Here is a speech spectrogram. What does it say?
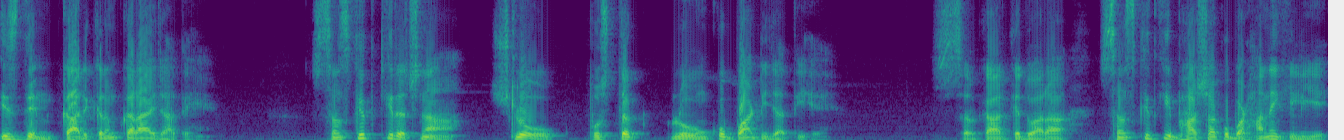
इस दिन कार्यक्रम कराए जाते हैं। संस्कृत की रचना श्लोक, पुस्तक लोगों को बांटी जाती है। सरकार के द्वारा संस्कृत की भाषा को बढ़ाने के लिए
